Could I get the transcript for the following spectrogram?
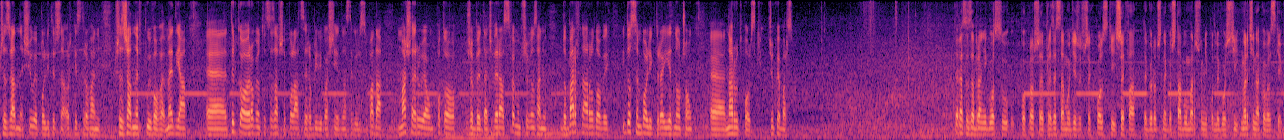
przez żadne siły polityczne, orkiestrowani przez żadne wpływowe media, e, tylko robią to, co zawsze Polacy robili właśnie 11 listopada, maszerują po to, żeby dać wyraz swemu przywiązaniu do barw narodowych i do symboli, które jednoczą e, naród polski. Dziękuję bardzo. Teraz o zabranie głosu poproszę prezesa Młodzieży Wszechpolskiej, szefa tegorocznego sztabu Marszu Niepodległości Marcina Kowalskiego.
